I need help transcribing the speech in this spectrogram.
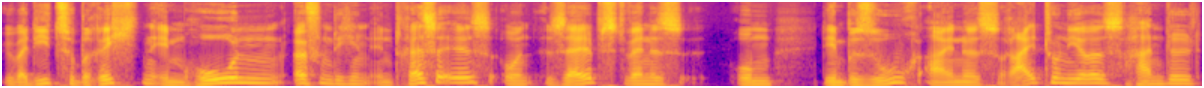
über die zu berichten im hohen öffentlichen Interesse ist und selbst wenn es um den Besuch eines Reitturnieres handelt,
